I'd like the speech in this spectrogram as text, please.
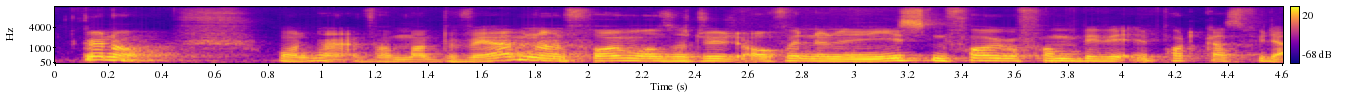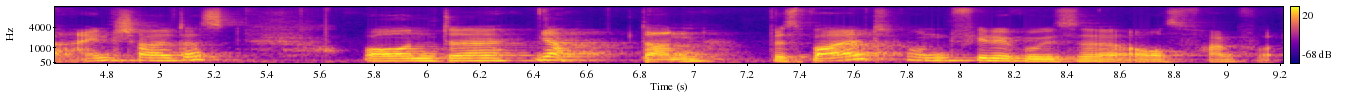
Genau. Und dann einfach mal bewerben. Dann freuen wir uns natürlich auch, wenn du in der nächsten Folge vom BWL-Podcast wieder einschaltest. Und äh, ja, dann bis bald und viele Grüße aus Frankfurt.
